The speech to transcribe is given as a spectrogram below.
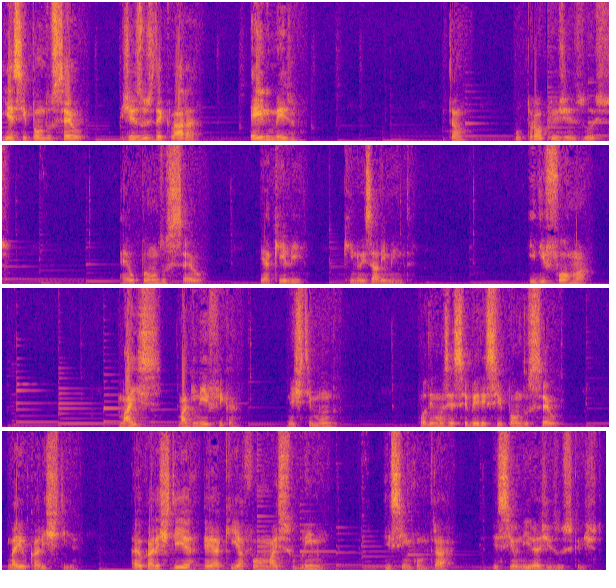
E esse pão do céu, Jesus declara, é Ele mesmo. Então, o próprio Jesus é o pão do céu, é aquele que nos alimenta. E de forma mais magnífica neste mundo, podemos receber esse pão do céu na Eucaristia. A Eucaristia é aqui a forma mais sublime de se encontrar e se unir a Jesus Cristo.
